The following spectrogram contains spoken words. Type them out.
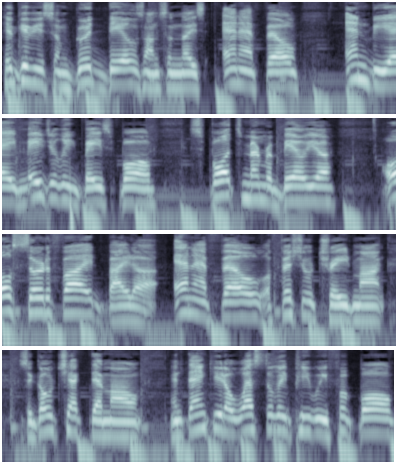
He'll give you some good deals on some nice NFL, NBA, Major League Baseball, sports memorabilia, all certified by the NFL official trademark. So go check them out. And thank you to Westerly Pee Wee Football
